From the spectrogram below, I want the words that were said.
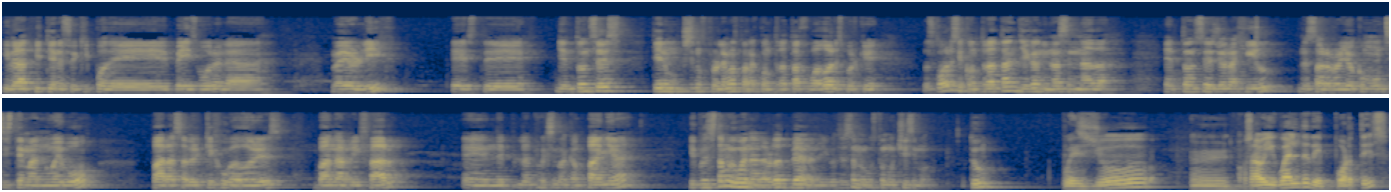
y Brad Pitt tiene su equipo de béisbol en la Major League, este, y entonces tiene muchísimos problemas para contratar jugadores, porque los jugadores que contratan llegan y no hacen nada. Entonces Jonah Hill desarrolló como un sistema nuevo para saber qué jugadores van a rifar en la próxima campaña. Y pues está muy buena, la verdad, vean amigos, esa me gustó muchísimo. ¿Tú? Pues yo, mm, o sea, igual de deportes,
